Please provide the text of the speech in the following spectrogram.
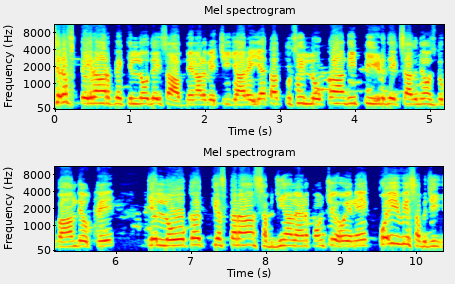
ਸਿਰਫ 13 ਰੁਪਏ ਕਿਲੋ ਦੇ ਹਿਸਾਬ ਦੇ ਨਾਲ ਵੇਚੀ ਜਾ ਰਹੀ ਹੈ। ਤਾਂ ਤੁਸੀਂ ਲੋਕਾਂ ਦੀ ਭੀੜ ਦੇਖ ਸਕਦੇ ਹੋ ਉਸ ਦੁਕਾਨ ਦੇ ਉੱਤੇ। ਕਿ ਲੋਕ ਕਿਸ ਤਰ੍ਹਾਂ ਸਬਜ਼ੀਆਂ ਲੈਣ ਪਹੁੰਚੇ ਹੋਏ ਨੇ, ਕੋਈ ਵੀ ਸਬਜ਼ੀ,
